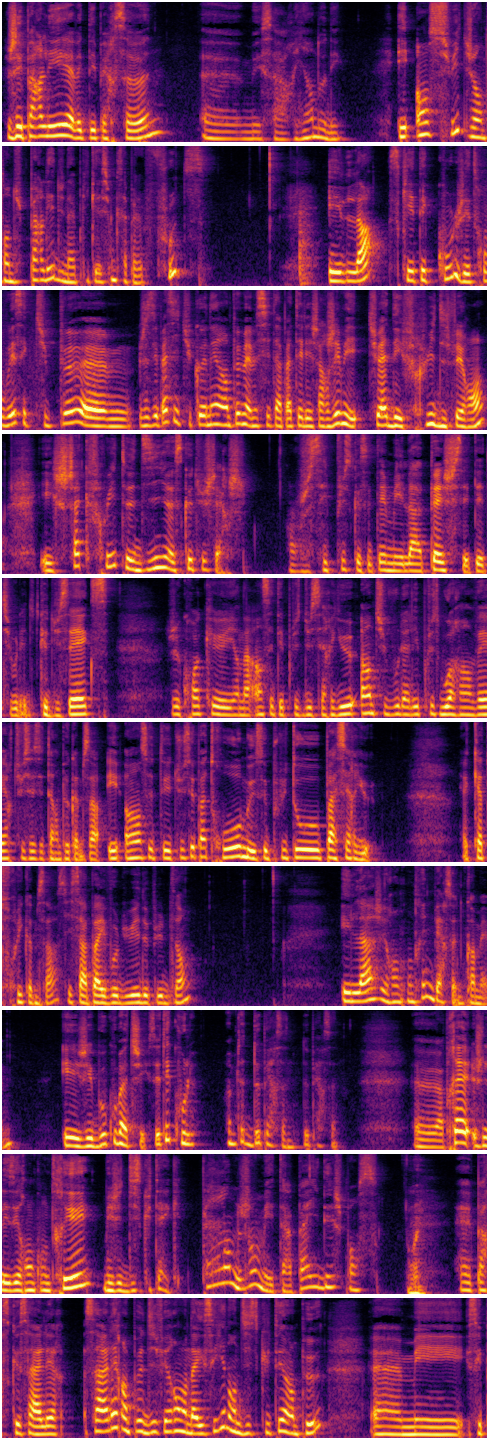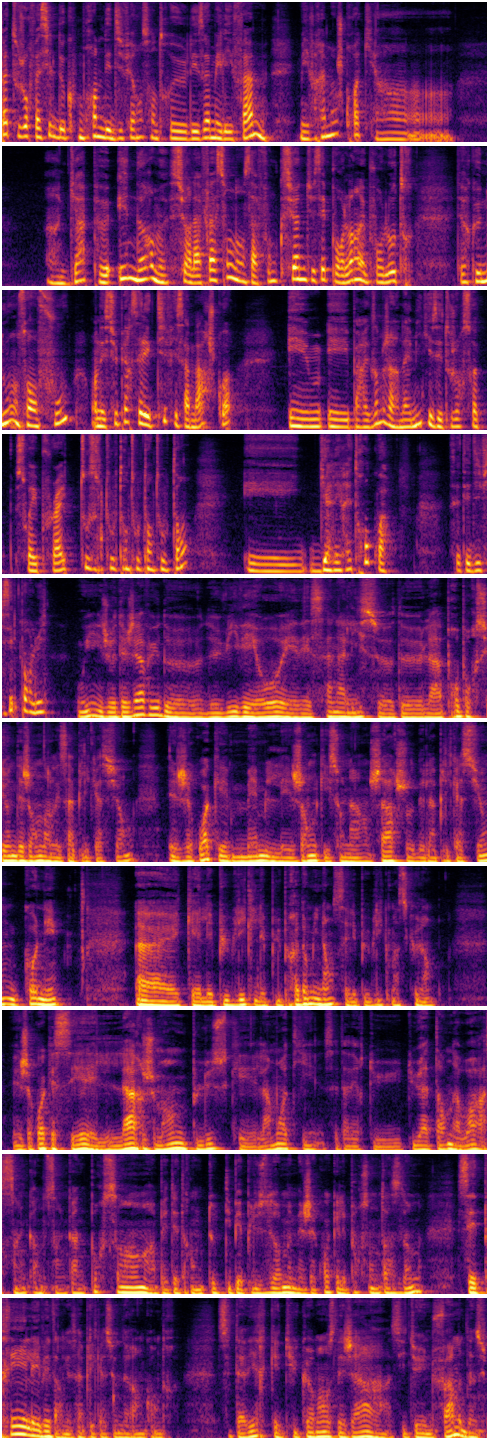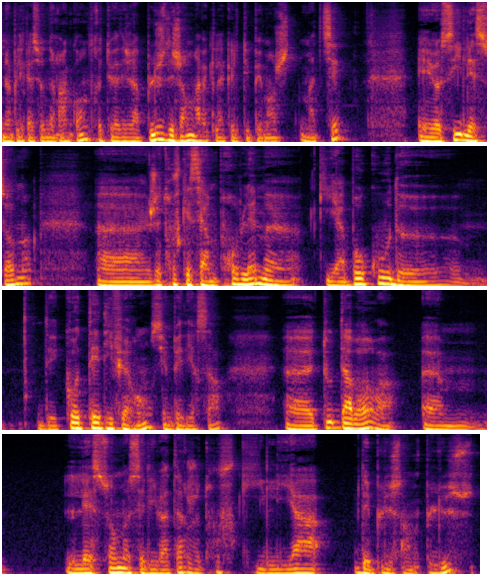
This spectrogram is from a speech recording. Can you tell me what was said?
J'ai parlé avec des personnes, euh, mais ça a rien donné. Et ensuite, j'ai entendu parler d'une application qui s'appelle Fruits et là, ce qui était cool, j'ai trouvé, c'est que tu peux, euh, je ne sais pas si tu connais un peu, même si tu n'as pas téléchargé, mais tu as des fruits différents et chaque fruit te dit euh, ce que tu cherches. Alors, je sais plus ce que c'était, mais la pêche, c'était tu voulais que du sexe. Je crois qu'il y en a un, c'était plus du sérieux. Un, tu voulais aller plus boire un verre, tu sais, c'était un peu comme ça. Et un, c'était tu sais pas trop, mais c'est plutôt pas sérieux. Il y a quatre fruits comme ça, si ça n'a pas évolué depuis le temps. Et là, j'ai rencontré une personne quand même. Et j'ai beaucoup matché. C'était cool. Peut-être deux personnes, deux personnes. Euh, après, je les ai rencontrés, mais j'ai discuté avec plein de gens, mais t'as pas idée, je pense. Oui. Euh, parce que ça a l'air, ça a l'air un peu différent. On a essayé d'en discuter un peu, euh, mais c'est pas toujours facile de comprendre les différences entre les hommes et les femmes. Mais vraiment, je crois qu'il y a un, un gap énorme sur la façon dont ça fonctionne, tu sais, pour l'un et pour l'autre. C'est-à-dire que nous, on s'en fout, on est super sélectif et ça marche, quoi. Et, et par exemple, j'ai un ami qui faisait toujours swipe right tout, tout le temps, tout le temps, tout le temps, et galérait trop, quoi. C'était difficile pour lui. Oui, j'ai déjà vu de, vidéos et des analyses de la proportion des gens dans les applications. Et je crois que même les gens qui sont en charge de l'application connaissent euh, que les publics les plus prédominants, c'est les publics masculins. Et je crois que c'est largement plus que la moitié. C'est-à-dire tu, tu attends d'avoir à 50-50%, peut-être un tout petit peu plus d'hommes, mais je crois que les pourcentages d'hommes, c'est très élevé dans les applications de rencontres. C'est-à-dire que tu commences déjà, si tu es une femme dans une application de rencontre, tu as déjà plus de gens avec lesquels tu peux matcher. Et aussi les hommes, euh, je trouve que c'est un problème euh, qui a beaucoup de côtés différents, si on peut dire ça. Euh, tout d'abord, les hommes célibataires, je trouve qu'il y a de plus en plus.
